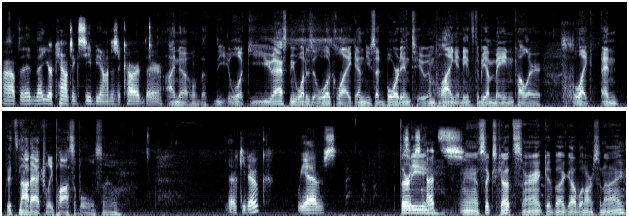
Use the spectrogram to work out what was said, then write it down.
Ah, then that you're counting See Beyond as a card there. I know that. Look, you asked me what does it look like, and you said board into, implying it needs to be a main color, like, and it's not actually possible. So Okie doke. We have s- thirty six cuts. Yeah, six cuts. All right, goodbye, Goblin Arsonist.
